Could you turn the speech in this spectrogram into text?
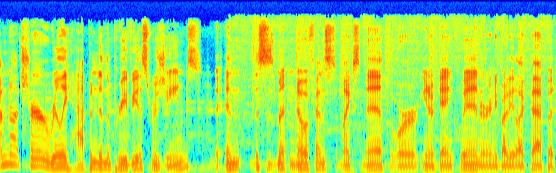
I'm not sure really happened in the previous regimes. And this is meant no offense to Mike Smith or, you know, Dan Quinn or anybody like that, but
